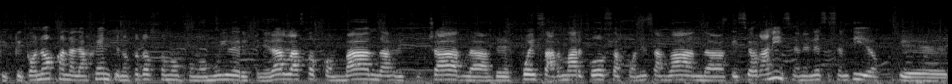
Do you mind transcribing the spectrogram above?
que, conozcan a la gente, nosotros somos como muy de generar lazos con bandas, de escucharlas, de después armar cosas con esas bandas, que se organicen en ese sentido, que,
